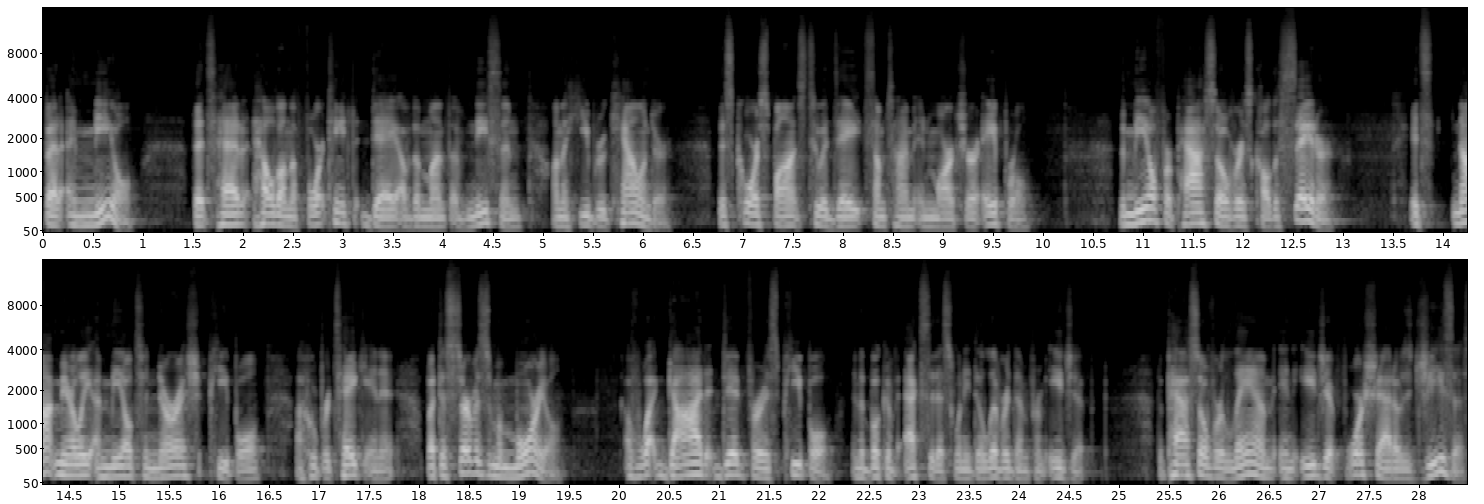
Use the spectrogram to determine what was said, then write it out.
but a meal that's held on the 14th day of the month of Nisan on the Hebrew calendar. This corresponds to a date sometime in March or April. The meal for Passover is called a Seder. It's not merely a meal to nourish people uh, who partake in it, but to serve as a memorial of what God did for his people in the book of Exodus when he delivered them from Egypt. The Passover lamb in Egypt foreshadows Jesus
